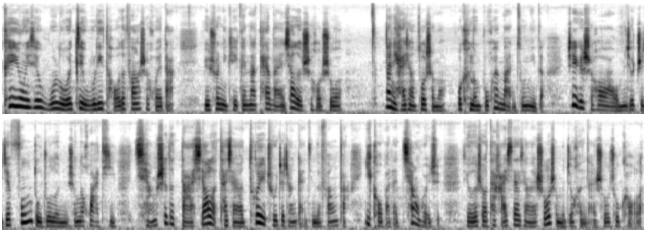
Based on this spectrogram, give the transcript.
可以用一些无逻辑、无厘头的方式回答，比如说，你可以跟他开玩笑的时候说。那你还想做什么？我可能不会满足你的。这个时候啊，我们就直接封堵住了女生的话题，强势的打消了她想要退出这场感情的方法，一口把她呛回去。有的时候她还是在想来说什么，就很难说出口了。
